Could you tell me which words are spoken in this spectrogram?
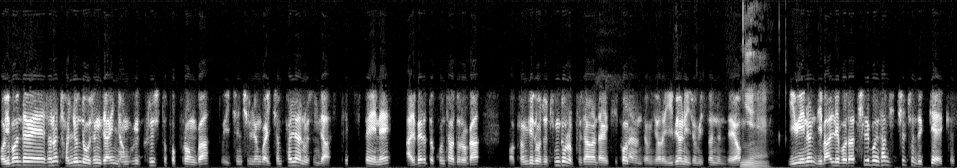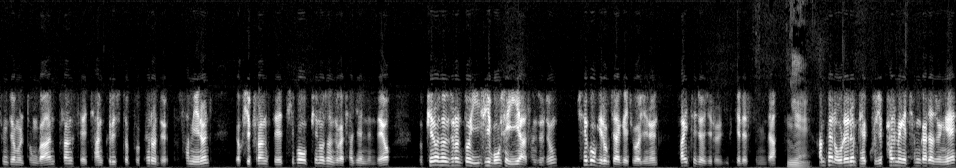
어, 이번 대회에서는 전년도 우승자인 영국의 크리스토퍼 프룸과 또 2007년과 2008년 우승자 스페인의 알베르토 콘타도르가 어, 경기 도중 충돌로 부상을 당해 기권하는 등 여러 이변이 좀 있었는데요. 예. 2위는 니발리보다 7분 37초 늦게 결승점을 통과한 프랑스의 장 크리스토프 페로드, 3위는 역시 프랑스의 티보 피노 선수가 차지했는데요. 피노 선수는 또 25세 이하 선수 중 최고 기록자에게 주어지는 화이트 저지를 입게 됐습니다. 예. 한편 올해는 198명의 참가자 중에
